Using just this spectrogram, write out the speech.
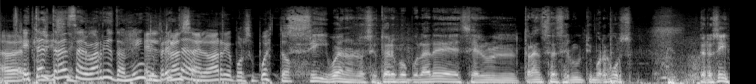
A ver, ¿Está ¿qué el tranza del barrio también? El tranza del barrio, por supuesto. Sí, bueno, en los sectores populares el tranza es el último recurso. Pero sí,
